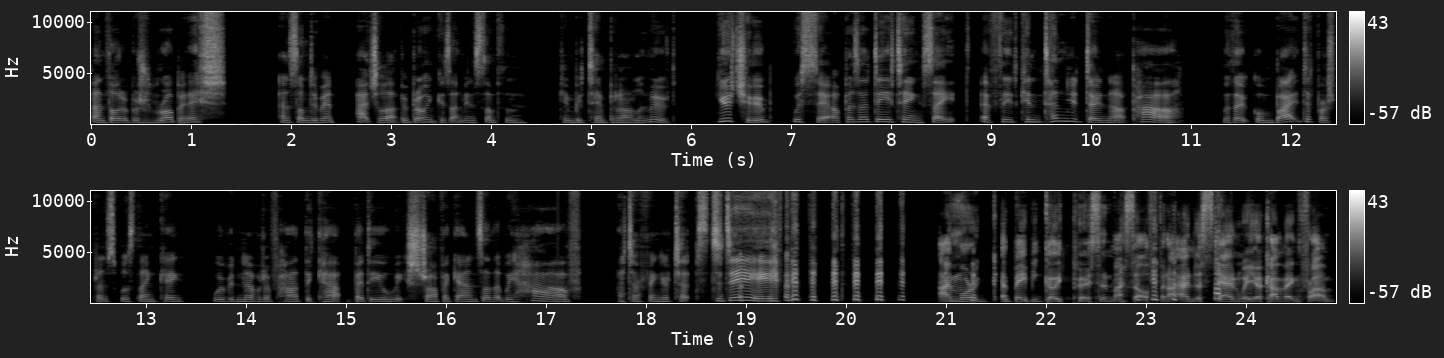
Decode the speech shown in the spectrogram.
and thought it was rubbish. And somebody went, actually, that'd be brilliant because that means something can be temporarily moved. YouTube was set up as a dating site. If they'd continued down that path without going back to first principles thinking, we would never have had the cat video extravaganza that we have at our fingertips today. I'm more a, baby goat person myself, but I understand where you're coming from.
